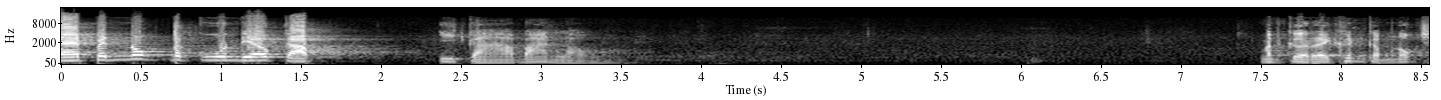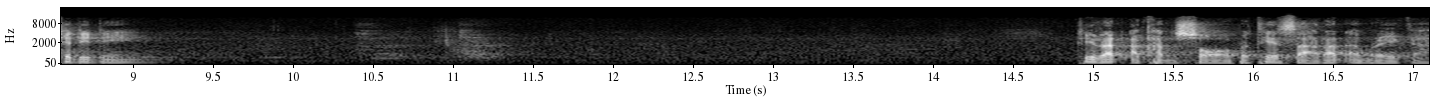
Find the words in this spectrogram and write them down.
แต่เป็นนกตระกูลเดียวกับอีกาบ้านเรา มันเกิดอะไรขึ้นกับนกชนิดนี้ ที่รัฐอาคันซอประเทศสหรัฐอเมริกา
